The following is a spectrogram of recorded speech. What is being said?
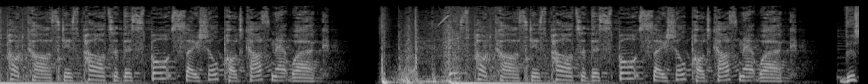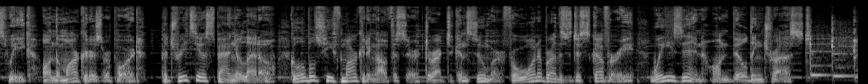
Podcast is part of the Sports Social Podcast Network. This podcast is part of the Sports Social Podcast Network. This week on The Marketer's Report, Patrizio Spagnoletto, Global Chief Marketing Officer, Direct to Consumer for Warner Brothers Discovery, weighs in on building trust.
